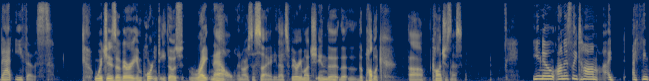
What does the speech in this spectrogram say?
that ethos. Which is a very important ethos right now in our society. That's very much in the, the, the public uh, consciousness. You know, honestly, Tom, I, I think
